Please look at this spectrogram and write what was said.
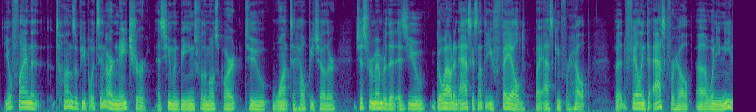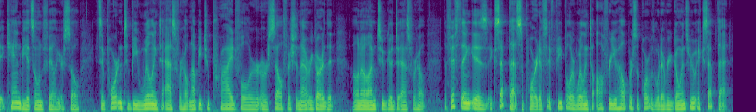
You'll find that tons of people, it's in our nature as human beings for the most part to want to help each other. Just remember that as you go out and ask, it's not that you failed by asking for help, but failing to ask for help uh, when you need it can be its own failure. So it's important to be willing to ask for help, not be too prideful or, or selfish in that regard that, oh no, I'm too good to ask for help. The fifth thing is accept that support. If, if people are willing to offer you help or support with whatever you're going through, accept that.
